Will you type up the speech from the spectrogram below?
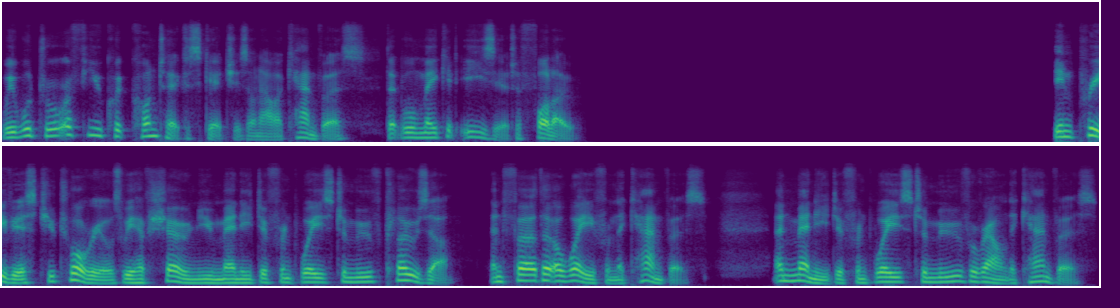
We will draw a few quick context sketches on our canvas that will make it easier to follow. In previous tutorials we have shown you many different ways to move closer and further away from the canvas, and many different ways to move around the canvas.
